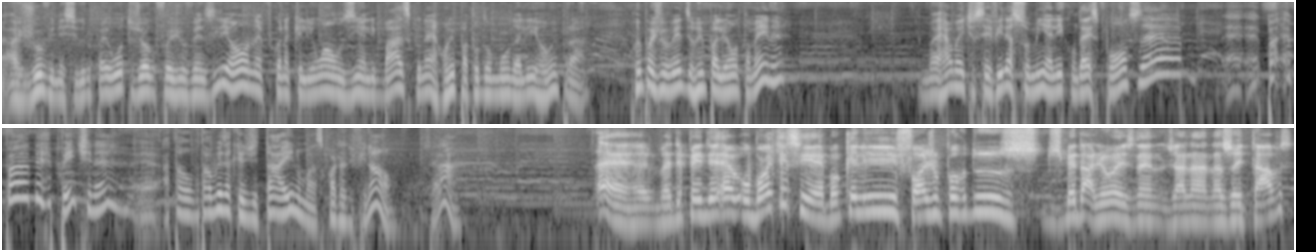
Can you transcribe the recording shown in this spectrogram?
a Juve nesse grupo aí. O outro jogo foi Juventus Lyon, né? Ficou naquele 1 a 1 ali básico, né? Ruim pra todo mundo ali, ruim pra ruim pra Juventus e ruim pra Lyon também, né? Mas realmente o Sevilha assumir ali com 10 pontos é é, é, pra, é pra, de repente, né? É, tal- talvez acreditar aí numas quartas de final. Será? É, vai depender. é, o bom é que assim, é bom que ele foge um pouco dos, dos medalhões, né? Já na- nas oitavas.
